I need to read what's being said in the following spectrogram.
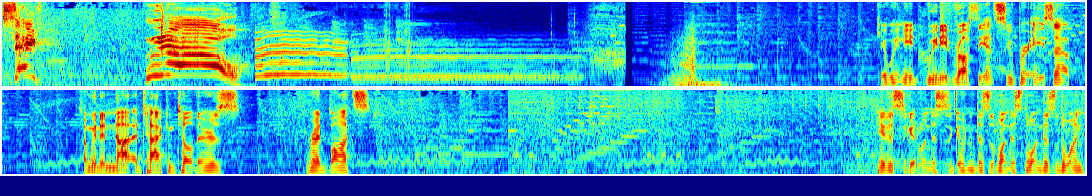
Safe. No! Okay, we need we need Ruffs to get super ASAP. I'm gonna not attack until there's red bots. Okay, this is a good one. This is a good one. This is the one. This is the one. This is the one.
